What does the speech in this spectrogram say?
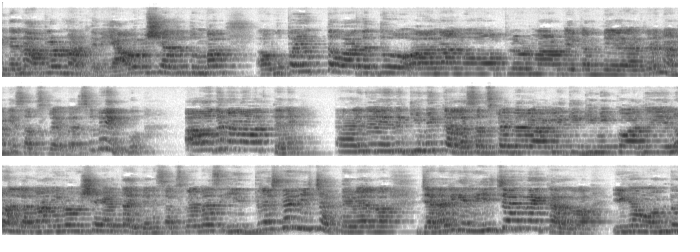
ಇದನ್ನು ಅಪ್ಲೋಡ್ ಮಾಡ್ತೇನೆ. ಯಾವ ವಿಷಯ ಆದರೂ ತುಂಬ ಉಪಯುಕ್ತವಾದದ್ದು ನಾನು ಅಪ್ಲೋಡ್ ಮಾಡಬೇಕಂತ ಹೇಳಿದ್ರೆ ನನಗೆ ಸಬ್ಸ್ಕ್ರೈಬರ್ಸ್ ಬೇಕು. ಆವಾಗ ನಾನು ಆಗ್ತೇನೆ ಇದು ಇದು ಗಿಮಿಕ್ ಅಲ್ಲ. ಸಬ್ಸ್ಕ್ರೈಬರ್ ಆಗ್ಲಿಕ್ಕೆ ಗಿಮಿಕ್ ಅದು ಏನು ಅಲ್ಲ. ನಾನಿರೋ ವಿಷಯ ಹೇಳ್ತಾ ಇದ್ದೇನೆ. ಸಬ್ಸ್ಕ್ರೈಬರ್ಸ್ ಇದ್ರಷ್ಟೇ ರೀಚ್ ಆಗ್ತೇವೆ ಅಲ್ವಾ? ಜನರಿಗೆ ರೀಚ್ ಆಗ್ಬೇಕಲ್ವಾ? ಈಗ ಒಂದು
